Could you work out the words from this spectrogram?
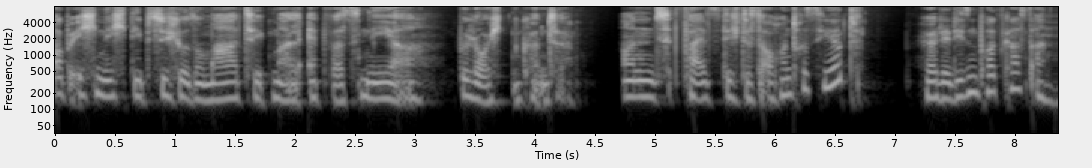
ob ich nicht die Psychosomatik mal etwas näher beleuchten könnte. Und falls dich das auch interessiert, hör dir diesen Podcast an.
